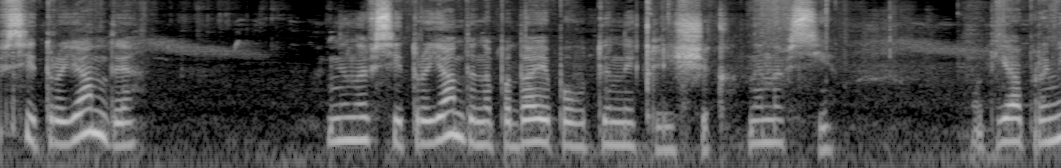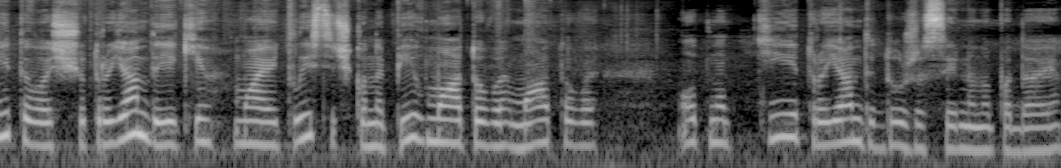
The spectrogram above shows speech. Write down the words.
Всі троянди, не на всі троянди нападає павутинний кліщик. Не на всі. От я примітила, що троянди, які мають листячко напівматове, матове, от на ті троянди дуже сильно нападає.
